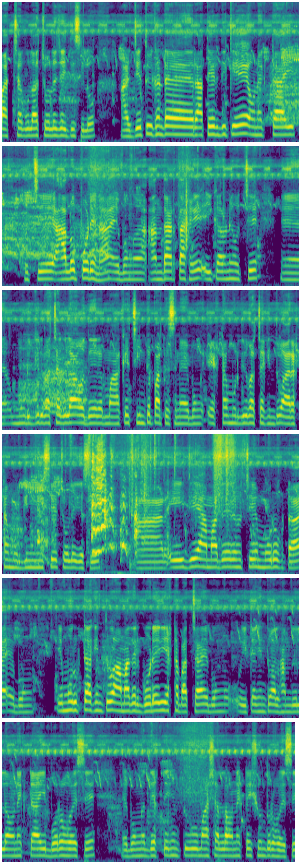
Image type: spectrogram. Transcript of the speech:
বাচ্চাগুলা চলে যাইতেছিল। আর যেহেতু এখানটায় রাতের দিকে অনেকটাই হচ্ছে আলো পড়ে না এবং আন্দার থাকে। এই কারণে হচ্ছে মুরগির বাচ্চাগুলা ওদের মাকে চিনতে পারতেছে না এবং একটা মুরগির বাচ্চা কিন্তু আর একটা মুরগির নিচে চলে গেছে। আর এই যে আমাদের হচ্ছে মোরগটা এবং এই মুরগটা কিন্তু আমাদের গোড়েরই একটা বাচ্চা এবং ওইটা কিন্তু আলহামদুলিল্লাহ অনেকটাই বড় হয়েছে এবং দেখতে কিন্তু মাশাল্লাহ অনেকটাই সুন্দর হয়েছে।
